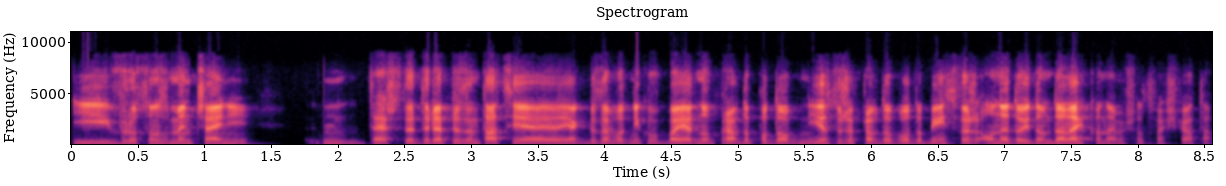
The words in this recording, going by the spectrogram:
I wrócą zmęczeni. Też wtedy reprezentacje jakby zawodników Bayernu prawdopodobnie, jest duże prawdopodobieństwo, że one dojdą daleko na Mistrzostwa Świata.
